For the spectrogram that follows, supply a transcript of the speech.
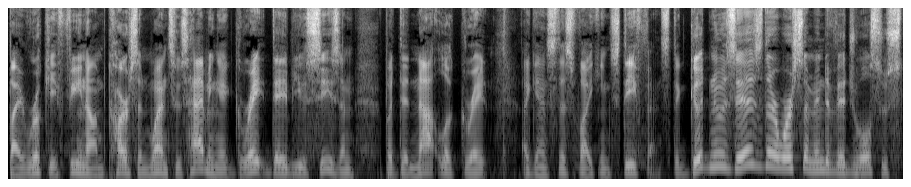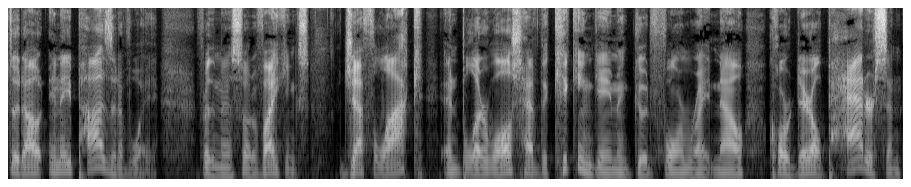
by rookie phenom Carson Wentz, who's having a great debut season, but did not look great against this Vikings defense. The good news is there were some individuals who stood out in a positive way for the Minnesota Vikings. Jeff Locke and Blair Walsh have the kicking game in good form right now. Cordarrelle Patterson,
